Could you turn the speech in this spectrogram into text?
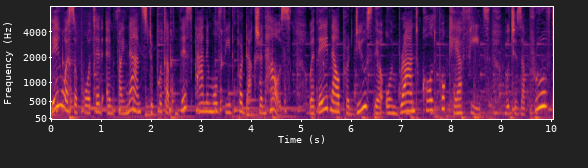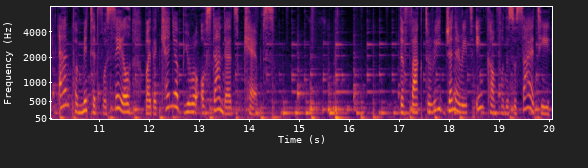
They were supported and financed to put up this animal feed production house, where they now produce their own brand called Pokea Feeds, which is approved and permitted for sale by the Kenya Bureau of Standards, KEBS. The factory generates income for the society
